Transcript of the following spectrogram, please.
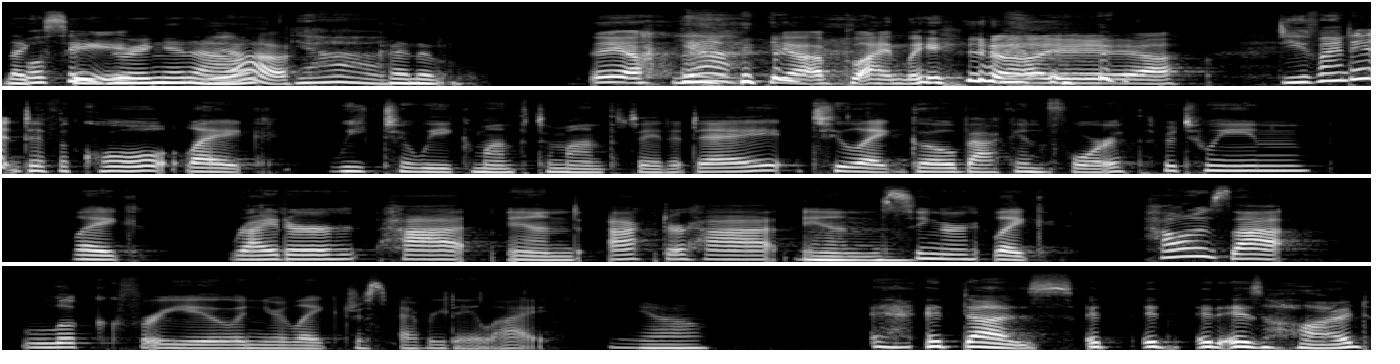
like We'll see. figuring it out Yeah. Yeah. kind of Yeah. Yeah. yeah. Blindly. Yeah. Yeah. Yeah. yeah. Do you find it difficult, like week to week, month to month, day to day, to like go back and forth between like writer hat and actor hat and mm-hmm. singer? Like, how does that look for you in your like just everyday life? yeah it does it, it it is hard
